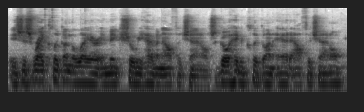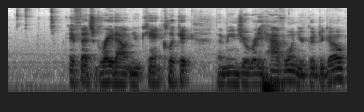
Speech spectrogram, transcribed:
is just right click on the layer and make sure we have an alpha channel. So go ahead and click on add alpha channel. If that's grayed out and you can't click it, that means you already have one, you're good to go.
